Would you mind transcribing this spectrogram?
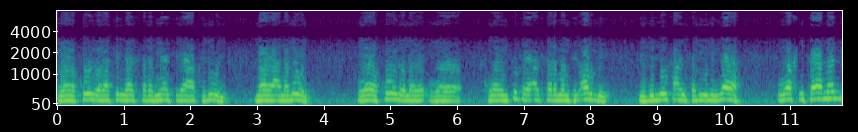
ويقول ولكن أكثر الناس لا يعقلون لا يعلمون ويقول وإن تطع أكثر من في الأرض يضلوك عن سبيل الله وختاما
